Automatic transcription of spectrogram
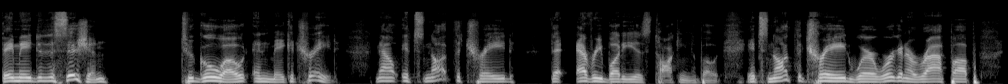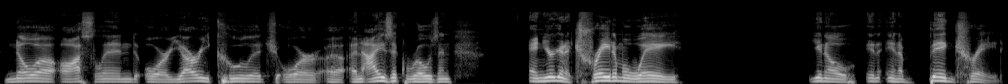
They made the decision to go out and make a trade. Now, it's not the trade that everybody is talking about. It's not the trade where we're going to wrap up Noah Ostlund or Jiri Kulich or uh, an Isak Rosen, and you're going to trade them away, you know, in, in a big trade.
